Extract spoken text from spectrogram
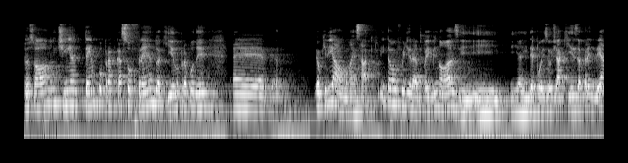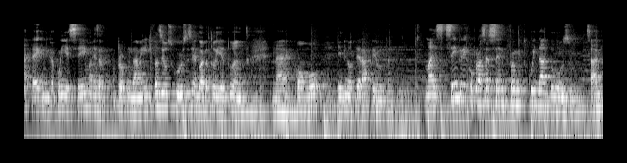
Eu só não tinha tempo para ficar sofrendo aquilo para poder é, eu queria algo mais rápido. Então eu fui direto para hipnose e, e, aí depois eu já quis aprender a técnica, conhecer mais profundamente, fazer os cursos e agora estou aí atuando, né, como hipnoterapeuta. Mas sempre o processo sempre foi muito cuidadoso, sabe?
